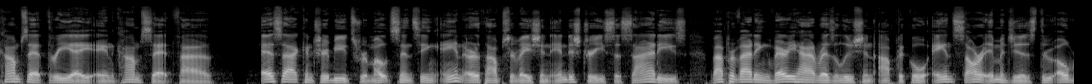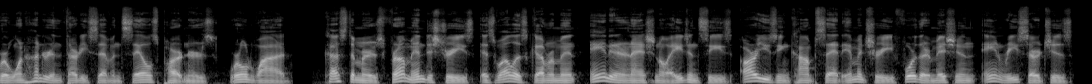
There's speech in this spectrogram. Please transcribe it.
KOMPSAT 3A, and KOMPSAT 5. SI contributes remote sensing and Earth observation industry societies by providing very high resolution optical and SAR images through over 137 sales partners worldwide. Customers from industries as well as government and international agencies are using KOMPSAT imagery for their mission and researches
